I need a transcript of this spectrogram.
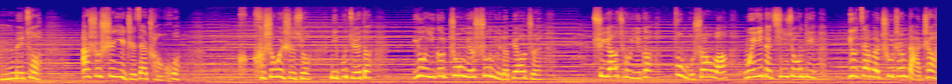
没错，阿叔是一直在闯祸，可可是魏师兄，你不觉得用一个中原淑女的标准，去要求一个父母双亡、唯一的亲兄弟又在外出征打仗，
